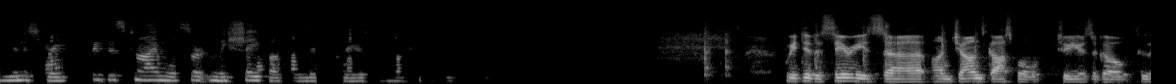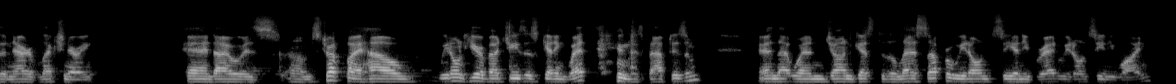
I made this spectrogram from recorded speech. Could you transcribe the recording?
in ministry. I think this time will certainly shape us in ministry as well. We did a series uh, on John's Gospel two years ago through the narrative lectionary. And I was um, struck by how we don't hear about Jesus getting wet in his baptism and that when John gets to the Last Supper, we don't see any bread, we don't see any wine.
